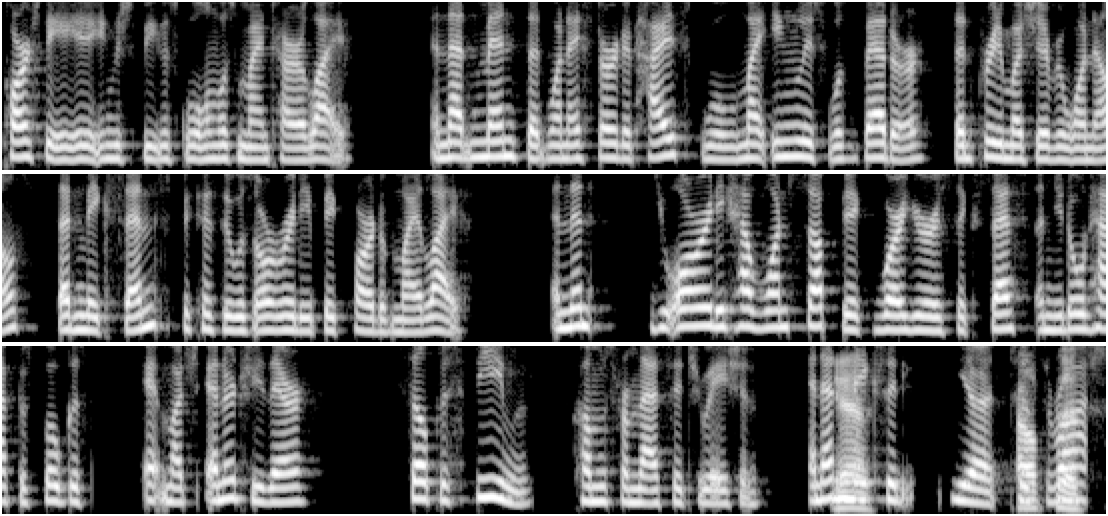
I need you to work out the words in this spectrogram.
partially English speaking school almost my entire life. And that meant that when I started high school, my English was better than pretty much everyone else. That makes sense because it was already a big part of my life. And then you already have one subject where you're a success and you don't have to focus much energy there. Self esteem comes from that situation. And that yeah. makes it easier to Helpless. thrive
